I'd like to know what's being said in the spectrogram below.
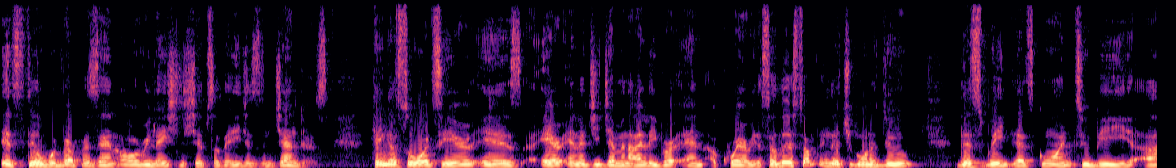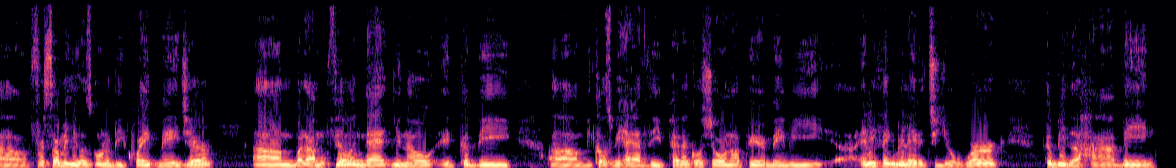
it still would represent all relationships of ages and genders. King of Swords here is air energy, Gemini, Libra, and Aquarius. So there's something that you're going to do this week that's going to be, uh, for some of you, is going to be quite major. Um, but I'm feeling that, you know, it could be um, because we have the pentacle showing up here, maybe uh, anything related to your work, could be the hobby,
